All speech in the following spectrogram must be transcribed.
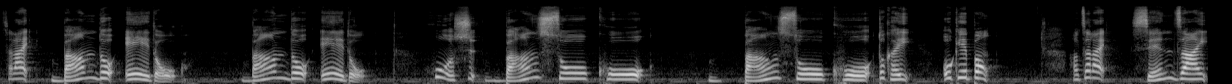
再来 bando edo，bando edo，或是 bansoko。绑锁壳都可以，OK 绷。好，再来，现在，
